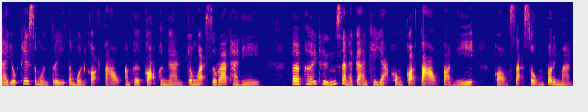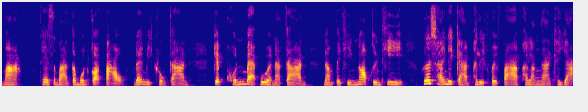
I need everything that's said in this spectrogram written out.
นายกเทศมนตรีตำบลเกาะเต่าอำเภอเกาะพะงัน จังหวัดสุราษฎร์ธานี เปิดเผยถึงสถานการณ์ขยะของเกาะเต่าตอนนี้กองสะสมปริมาณมาก เทศบาลตำบลเกาะเต่าได้มีโครงการ เก็บขนแบบบูรณาการนำไปทิ้งนอกพื้นที่ เพื่อใช้ในการผลิตไฟฟ้าพลังงานขยะ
